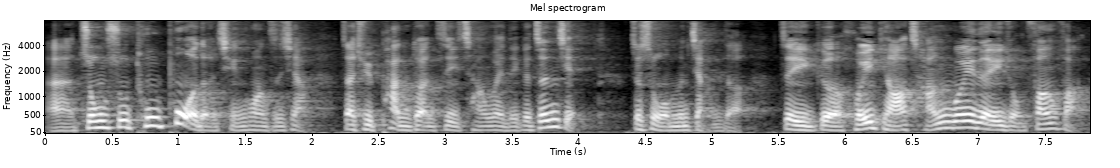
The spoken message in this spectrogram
呃中枢突破的情况之下，再去判断自己仓位的一个增减。这是我们讲的这一个回调常规的一种方法。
